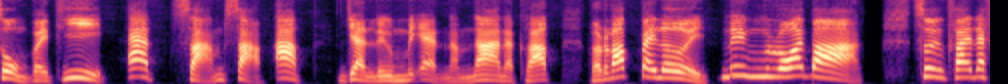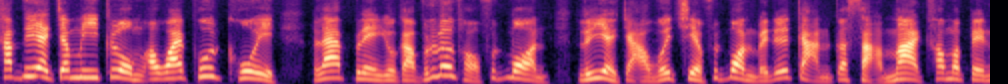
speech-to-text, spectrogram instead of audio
ส่งไปที่แอด3 3 up อย่าลืมไม่แอดนำหน้านะครับ รับไปเลย 100 บาท ส่วนใครนะครับที่อยากจะมีกลุ่มเอาไว้พูดคุย แลกเปลี่ยนเกี่ยวกับเรื่องของฟุตบอล หรืออยากจะเอาไว้เชียร์ฟุตบอลไปด้วยกันก็สามารถเข้ามาเป็น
